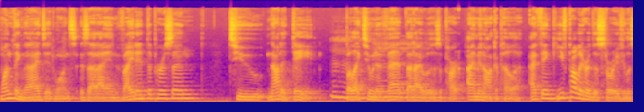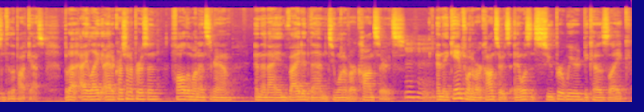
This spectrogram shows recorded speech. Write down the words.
One thing that I did once is that I invited the person to not a date, but like to an mm-hmm. event that I was a part. I'm in acapella. I think you've probably heard this story if you listen to the podcast. But I, I like I had a crush on a person, followed them on Instagram, and then I invited them to one of our concerts. Mm-hmm. And they came to one of our concerts, and it wasn't super weird because like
